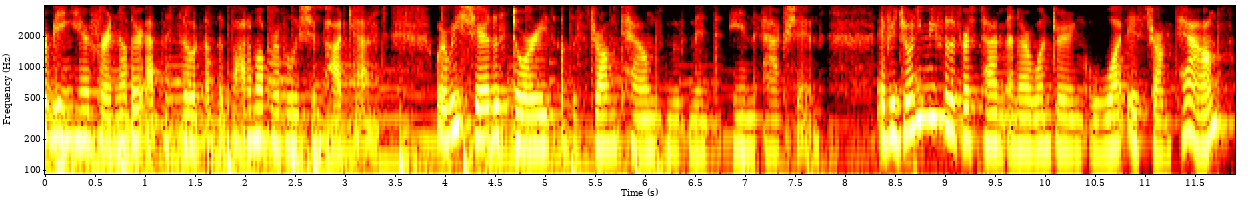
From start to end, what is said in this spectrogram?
for being here for another episode of the Bottom Up Revolution podcast, where we share the stories of the Strong Towns movement in action. If you're joining me for the first time and are wondering what is Strong Towns,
